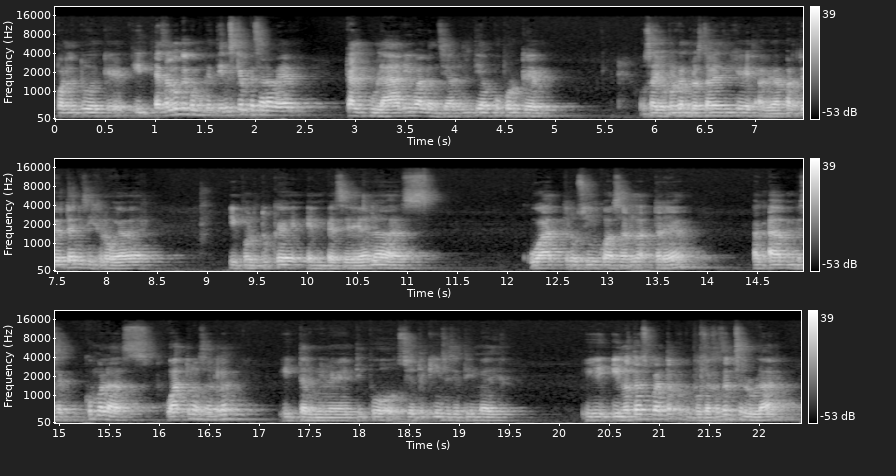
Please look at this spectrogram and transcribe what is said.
poner tú de que, y es algo que como que tienes que empezar a ver, calcular y balancear el tiempo porque, o sea, yo por ejemplo esta vez dije, había partido de tenis y dije, lo voy a ver. Y por tú que empecé a las 4 o 5 a hacer la tarea, a- a- empecé como a las 4 a hacerla y terminé tipo 7.15, 7 y media. Y, y no te das cuenta porque pues dejas el celular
